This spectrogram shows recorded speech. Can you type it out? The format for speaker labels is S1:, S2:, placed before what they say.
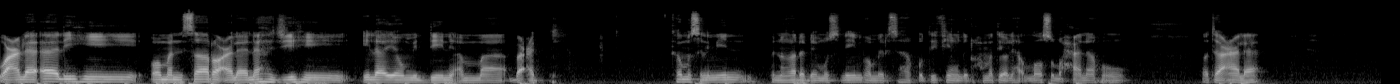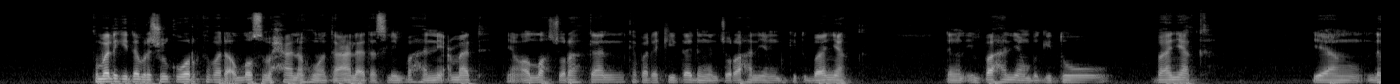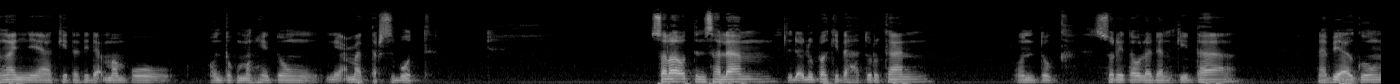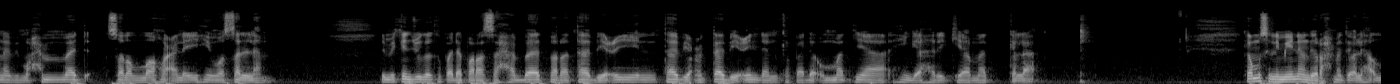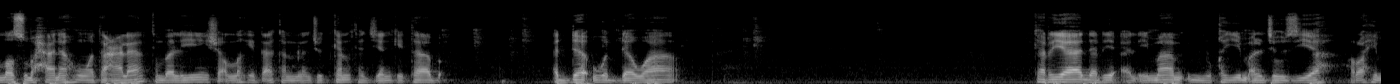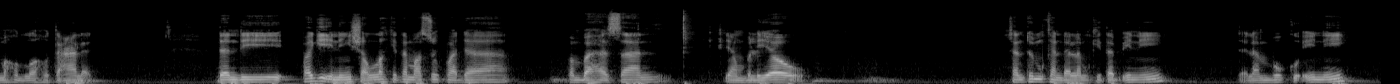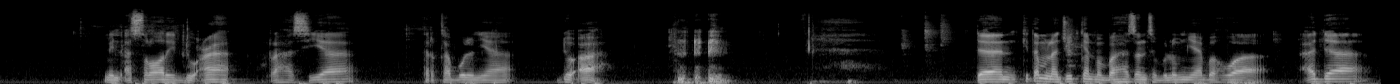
S1: وعلى آله ومن سار على نهجه إلى يوم الدين أما بعد kaum muslimin pendengar dan muslim pemirsa Haku TV yang dirahmati oleh Allah Subhanahu wa taala Kembali kita bersyukur kepada Allah Subhanahu wa taala atas limpahan nikmat yang Allah curahkan kepada kita dengan curahan yang begitu banyak dengan limpahan yang begitu banyak yang dengannya kita tidak mampu untuk menghitung nikmat tersebut. Salawat dan salam tidak lupa kita haturkan untuk suri tauladan kita Nabi Agung Nabi Muhammad sallallahu alaihi wasallam. Demikian juga kepada para sahabat, para tabi'in, tabi'ut tabi'in dan kepada umatnya hingga hari kiamat kelak. Kaum muslimin yang dirahmati oleh Allah Subhanahu wa taala, kembali insyaallah kita akan melanjutkan kajian kitab Ad-Da'u wad-Dawa karya dari Al-Imam Ibn Qayyim Al-Jauziyah rahimahullahu taala. Dan di pagi ini insyaallah kita masuk pada pembahasan yang beliau cantumkan dalam kitab ini dalam buku ini min asrari doa rahasia terkabulnya doa. Dan kita melanjutkan pembahasan sebelumnya bahwa ada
